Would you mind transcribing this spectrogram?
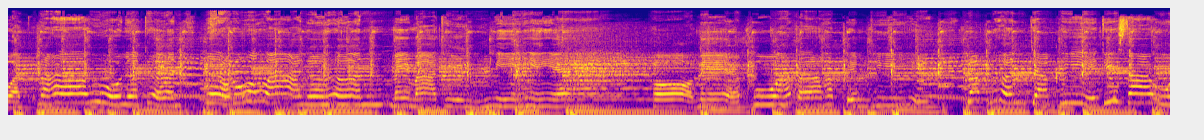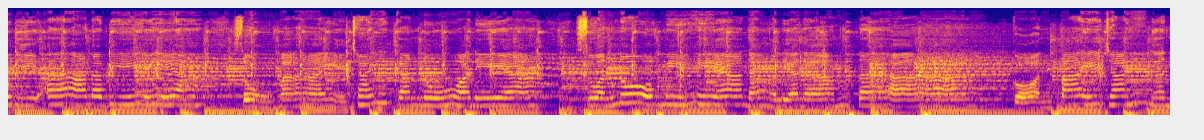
วดร้าวเหลือเกิน เมื่อรู้ว่าเงินไม่มาถึงเมียพ่อแม่ผัวรับเต็มที่ รับเงินจากพี่ที่ซาอุดีอาระเบีย ส่งมาให้ใช้กันนัวเนีย ส่วนลูกเมียนั่งเลียน้ำตา ก่อนไปใช้เงิน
